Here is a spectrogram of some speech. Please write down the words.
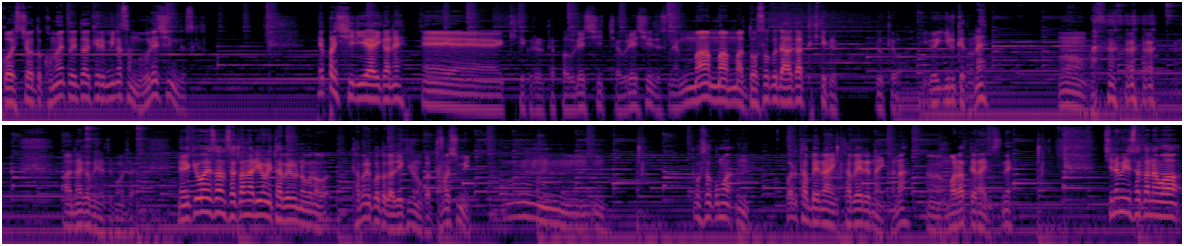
ご視聴とコメントいただける皆さんも嬉しいんですけど、やっぱり知り合いがね、えー、来てくれるとやっぱ嬉しいっちゃ嬉しいですね。まあまあまあ、土足で上がってきてくれる今日はいるけどね。うん。あ、長くなってごめんなさい。えー、京平さん、魚料理食べるの食べることができるのか楽しみ。うん、うん、でもそこま、うん。これ食べない、食べれないかな。うん、もらってないですね。ちなみに魚は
